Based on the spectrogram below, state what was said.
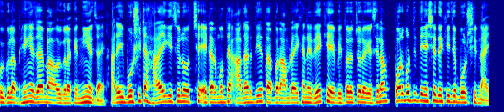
ওইগুলা ভেঙে যায় বা ওইগুলাকে নিয়ে যায়। আর এই বড়শিটা হারাই গেছিল হচ্ছে এটার মধ্যে আধার দিয়ে, তারপর আমরা এখানে রেখে ভিতরে চলে গেছিলাম। পরবর্তীতে এসে দেখি যে বড়শি নাই।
